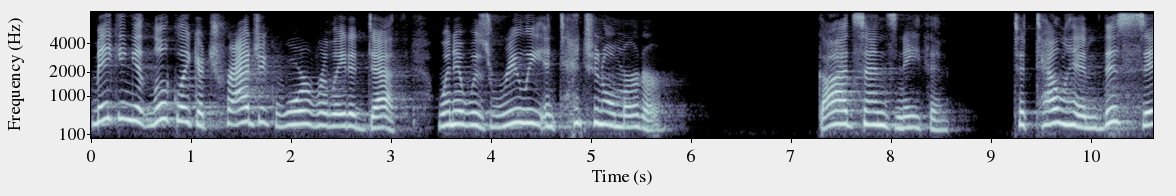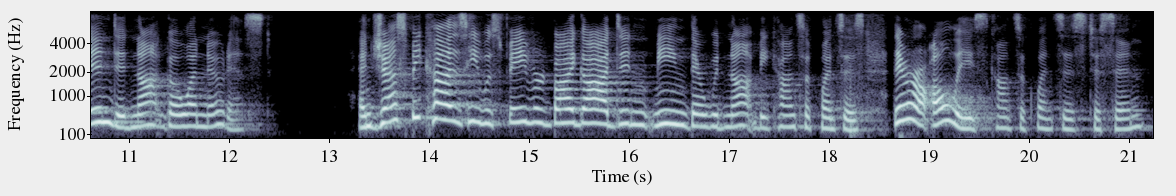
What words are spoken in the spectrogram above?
making it look like a tragic war related death when it was really intentional murder. God sends Nathan to tell him this sin did not go unnoticed. And just because he was favored by God didn't mean there would not be consequences. There are always consequences to sin.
